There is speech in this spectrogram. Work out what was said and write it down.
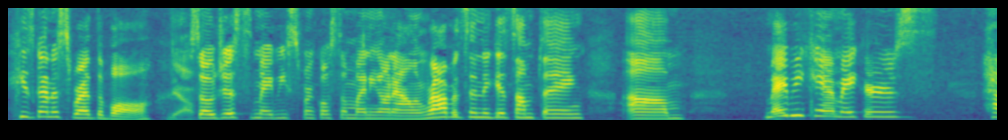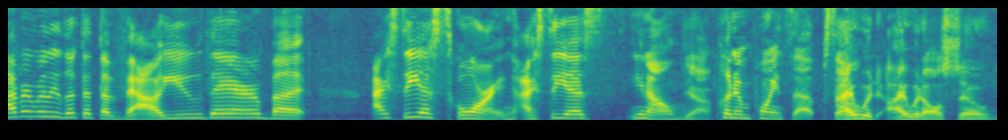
he's going to spread the ball. Yeah. So just maybe sprinkle some money on Allen Robinson to get something. Um, maybe Cam Akers. Haven't really looked at the value there, but I see us scoring. I see us, you know, Yeah. putting points up. So I would I would also,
